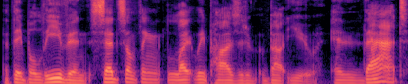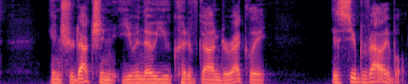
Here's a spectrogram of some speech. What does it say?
that they believe in said something lightly positive about you. And that introduction, even though you could have gone directly, is super valuable.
